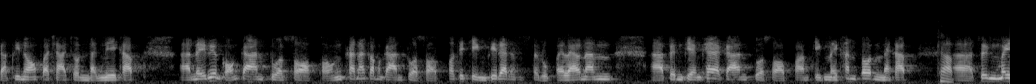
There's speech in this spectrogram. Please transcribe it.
กับพี่น้องประชาชนดังนี้ครับอ่าในเรื่องของการตรวจสอบของคณะกรรมการตรวจสอบข้อเท็จจริงที่ได้สรุปไปแล้วนั้นอ่าเป็นเพียงแค่การตรวจสอบความจริงในขั้นต้นนะครับครับ อ่าซึ่งไม่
